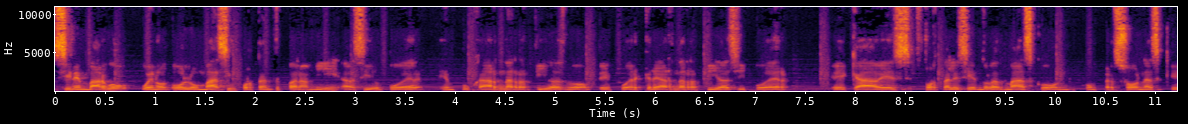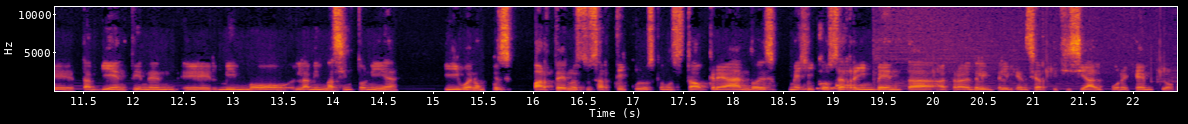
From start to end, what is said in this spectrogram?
Sin embargo, bueno, o lo más importante para mí ha sido poder empujar narrativas, ¿no? De poder crear narrativas y poder eh, cada vez fortaleciéndolas más con, con personas que también tienen el mismo, la misma sintonía. Y bueno, pues parte de nuestros artículos que hemos estado creando es México se reinventa a través de la inteligencia artificial, por ejemplo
